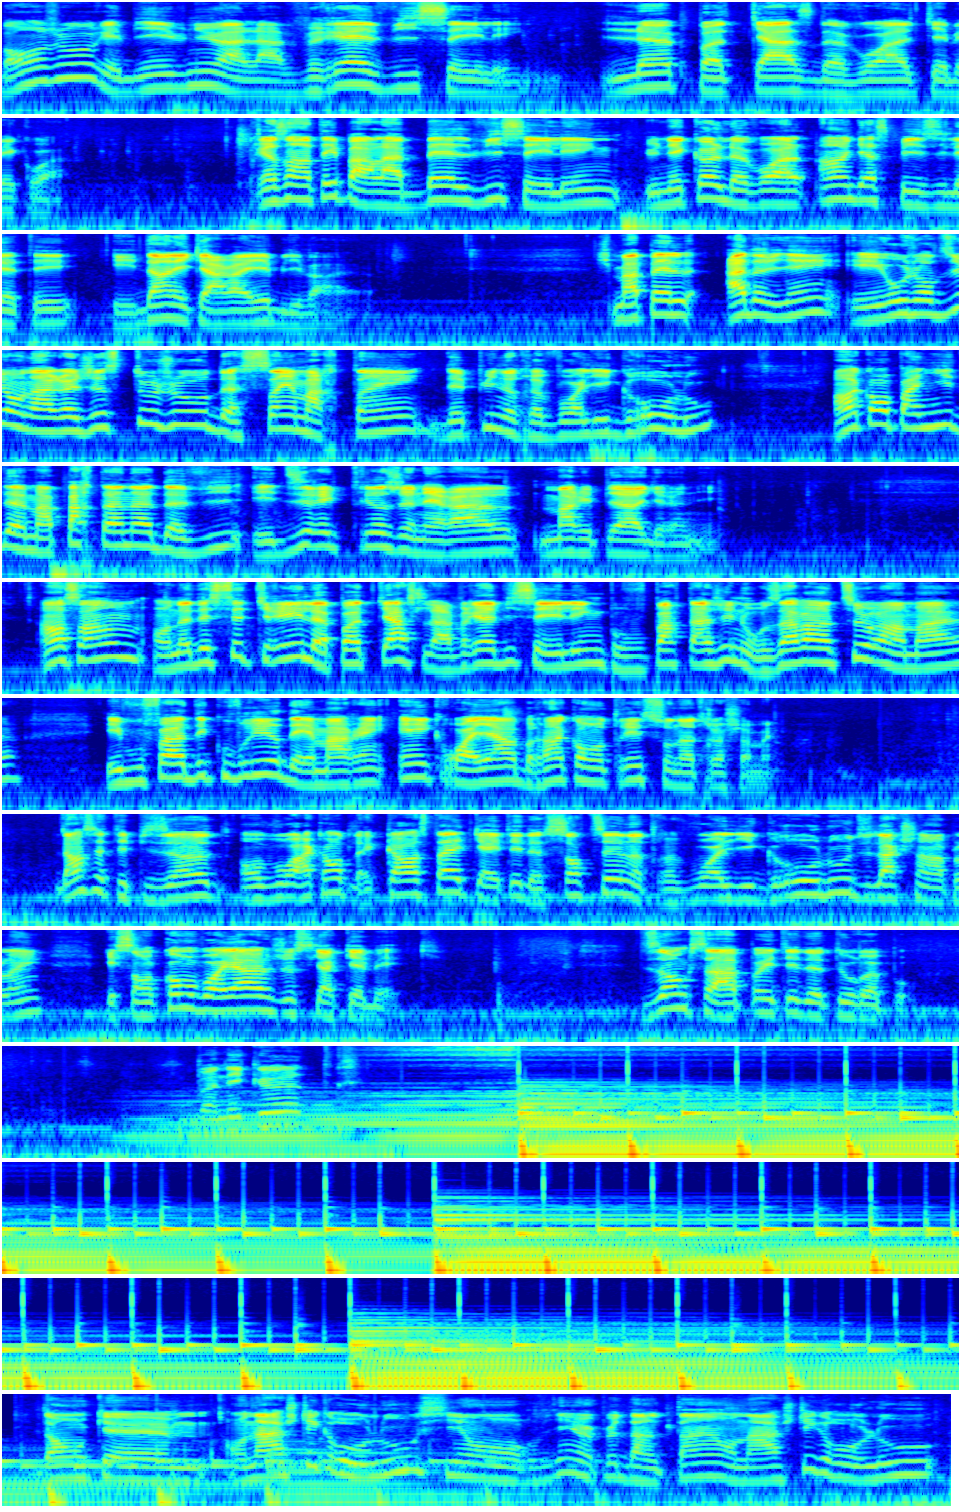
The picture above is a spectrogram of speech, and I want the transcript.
Bonjour et bienvenue à La Vraie Vie Sailing, le podcast de voile québécois. Présenté par La Belle Vie Sailing, une école de voile en Gaspésie l'été et dans les Caraïbes l'hiver. Je m'appelle Adrien et aujourd'hui on enregistre toujours de Saint-Martin depuis notre voilier Gros Loup en compagnie de ma partenaire de vie et directrice générale Marie-Pierre Grenier. Ensemble, on a décidé de créer le podcast La Vraie Vie Sailing pour vous partager nos aventures en mer et vous faire découvrir des marins incroyables rencontrés sur notre chemin. Dans cet épisode, on vous raconte le casse-tête qui a été de sortir notre voilier Gros Loup du lac Champlain et son convoyage jusqu'à Québec. Disons que ça n'a pas été de tout repos. Bonne écoute! Donc, euh, on a acheté Gros Loup, si on revient un peu dans le temps, on a acheté Gros Loup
